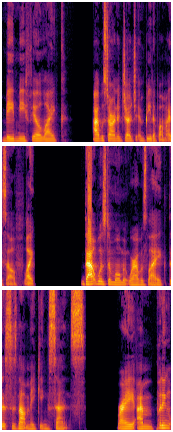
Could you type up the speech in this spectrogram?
made me feel like I was starting to judge and beat up on myself. Like that was the moment where I was like, this is not making sense. Right. I'm putting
